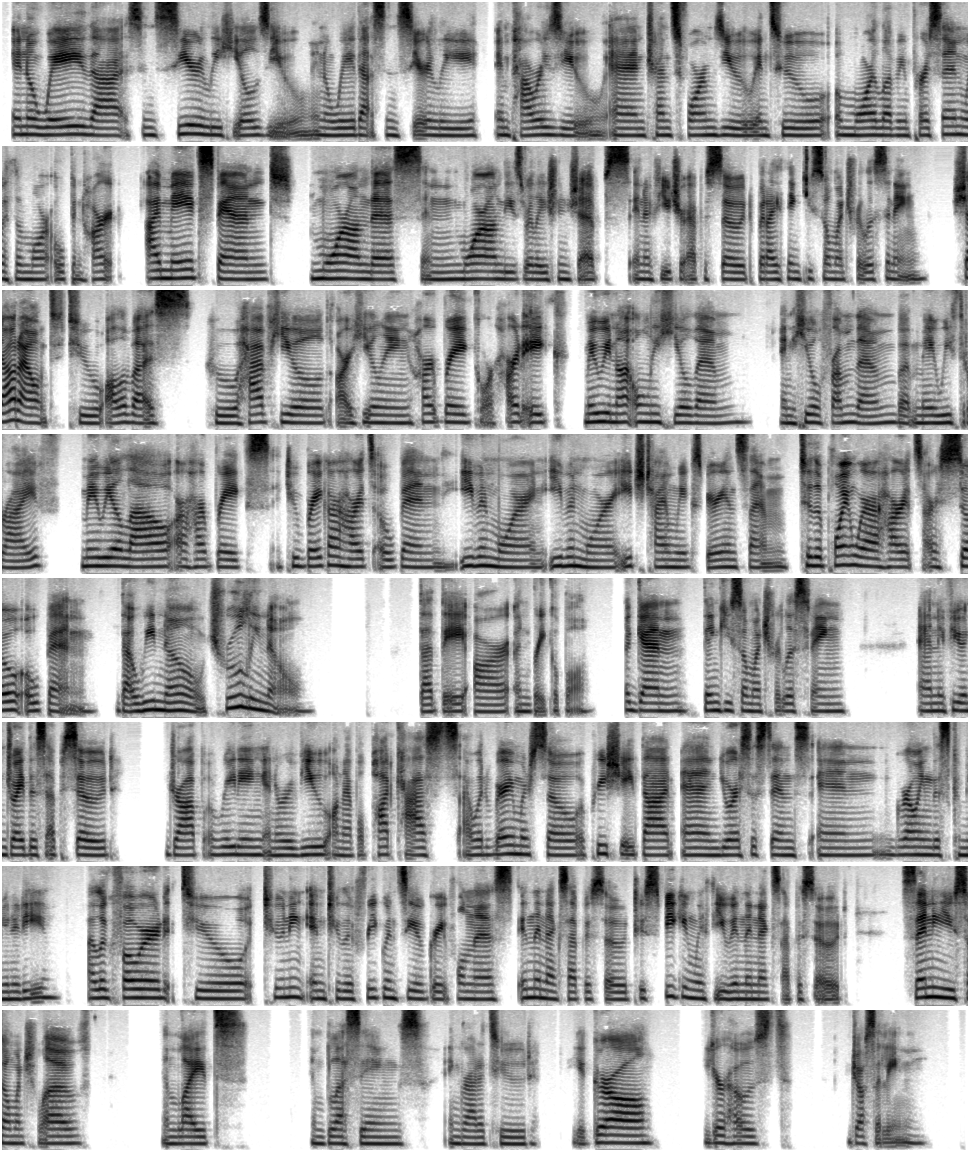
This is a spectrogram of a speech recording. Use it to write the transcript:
in a way that sincerely heals you, in a way that sincerely empowers you and transforms you into a more loving person with a more open heart. I may expand more on this and more on these relationships in a future episode, but I thank you so much for listening. Shout out to all of us who have healed, are healing heartbreak or heartache. May we not only heal them and heal from them, but may we thrive. May we allow our heartbreaks to break our hearts open even more and even more each time we experience them to the point where our hearts are so open that we know, truly know, that they are unbreakable. Again, thank you so much for listening. And if you enjoyed this episode, drop a rating and a review on Apple Podcasts. I would very much so appreciate that and your assistance in growing this community. I look forward to tuning into the frequency of gratefulness in the next episode, to speaking with you in the next episode, sending you so much love and light and blessings and gratitude. Your girl, your host, Jocelyn.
